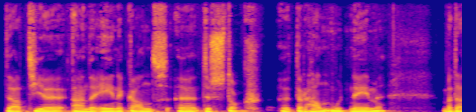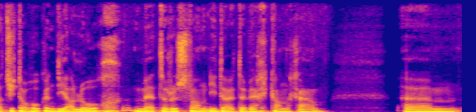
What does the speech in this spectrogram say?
dat je aan de ene kant uh, de stok ter hand moet nemen, maar dat je toch ook een dialoog met Rusland niet uit de weg kan gaan. Um,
